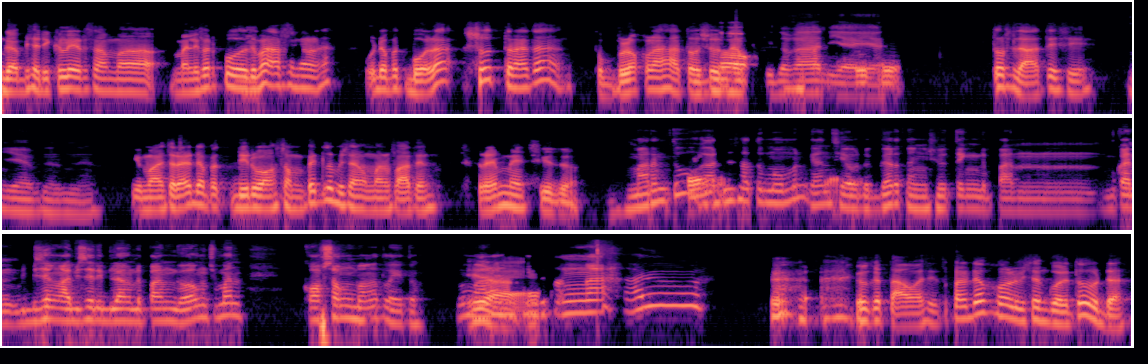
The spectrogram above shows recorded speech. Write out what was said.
nggak bisa di-clear sama main Liverpool. Hmm. Cuman Arsenalnya udah dapat bola, shoot ternyata keblok lah atau shoot blok gitu kan. Iya iya. Terus dilatih sih. Iya benar-benar. Gimana caranya dapat di ruang sempit lu bisa memanfaatin scrimmage gitu. Kemarin tuh Oh. ada satu momen kan si Odegaard yang syuting depan bukan bisa nggak bisa dibilang depan gawang cuman kosong banget lah itu. Lu Iya. malah di tengah. Aduh. Gue ketawa sih. Padahal kalau bisa gol itu udah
